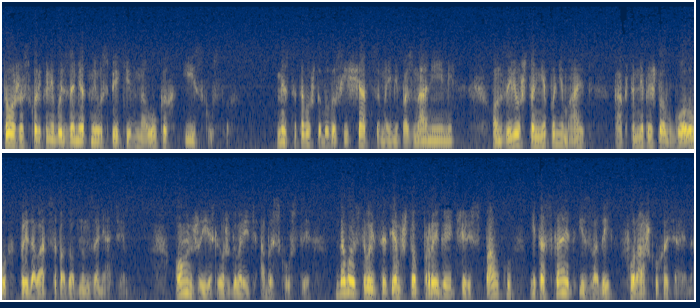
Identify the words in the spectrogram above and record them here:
тоже сколько-нибудь заметные успехи в науках и искусствах. Вместо того, чтобы восхищаться моими познаниями, он заявил, что не понимает, как-то мне пришло в голову предаваться подобным занятиям. Он же, если уж говорить об искусстве, довольствуется тем, что прыгает через палку и таскает из воды фуражку хозяина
